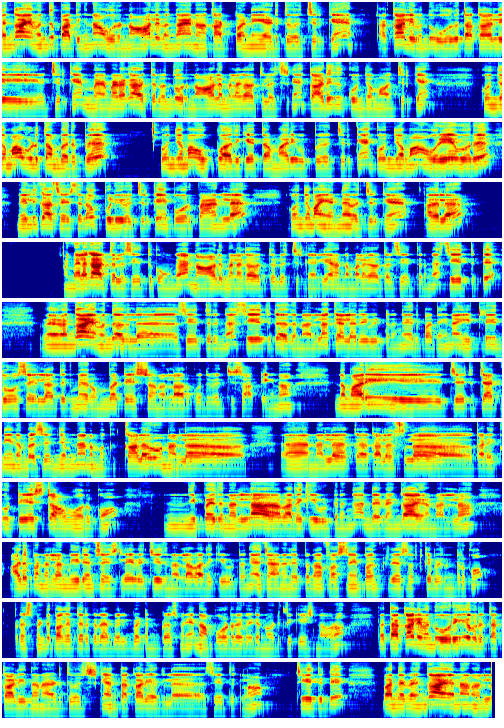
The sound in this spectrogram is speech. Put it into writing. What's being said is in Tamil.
வெங்காயம் வந்து பார்த்திங்கன்னா ஒரு நாலு வெங்காயம் நான் கட் பண்ணி எடுத்து வச்சுருக்கேன். தக்காளி வந்து ஒரு தக்காளி வச்சுருக்கேன். மெ மிளகாய் வத்தல் வந்து ஒரு நாலு மிளகாய் வத்தல் வச்சுருக்கேன். கடுகு கொஞ்சமாக வச்சுருக்கேன். கொஞ்சமாக உளுத்தம்பருப்பு கொஞ்சமாக உப்பு அதுக்கேற்ற மாதிரி உப்பு வச்சுருக்கேன். கொஞ்சமாக ஒரே ஒரு நெல்லிக்காய் சைஸில் புளி வச்சுருக்கேன். இப்போ ஒரு பேனில் கொஞ்சமாக எண்ணெய் வச்சுருக்கேன். அதில் மிளகாத்தூள் சேர்த்துக்கோங்க. நாலு மிளகாய் வச்சுருக்கேன் இல்லையா? அந்த மிளகாத்தூள் சேர்த்துருங்க. சேர்த்துட்டு வெங்காயம் வந்து அதில் சேர்த்துருங்க. சேர்த்துட்டு அதை நல்லா கிளறி விட்டுருங்க. இது பார்த்திங்கன்னா இட்லி தோசை எல்லாத்துக்குமே ரொம்ப டேஸ்ட்டாக நல்லாயிருக்கும் இது வச்சு சாப்பிட்டிங்கன்னா இந்த மாதிரி சட் சட்னி நம்ம செஞ்சோம்னா நமக்கு கலரும் நல்லா நல்லா க கலர்ஃபுல்லாக கிடைக்கும். டேஸ்ட்டாகவும் இருக்கும். இப்போ இது நல்லா வதக்கி விட்டுருங்க. அந்த வெங்காயம் நல்லா அடுப்பை நல்லா மீடியம் சைஸ்லேயே வச்சு இது நல்லா வதக்கி விட்டுருங்க. என் சேனல் இப்போ தான் ஃபஸ்ட் டைம் பார்த்து சப்ஸ்கிரைப் பட்டன் இருக்கும். ப்ரெஸ் பண்ணிட்டு பக்கத்தில் இருக்கிற பெல் பட்டன் ப்ரெஸ் பண்ணி நான் போடுற வீடியோ நோட்டிஃபிகேஷன் வரும். இப்போ தக்காளி வந்து ஒரே ஒரு தக்காளி தான் நான் எடுத்து வச்சுருக்கேன். அந்த தக்காளி அதில் சேர்த்துக்கலாம். சேர்த்துட்டு இப்போ அந்த வெங்காயம்லாம் நல்லா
